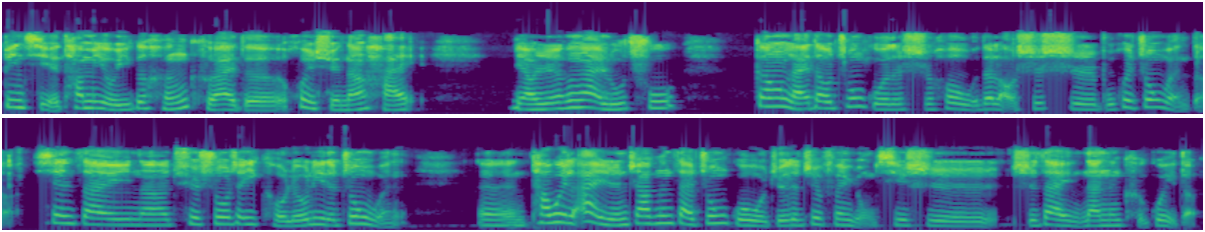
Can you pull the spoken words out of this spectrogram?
并且他们有一个很可爱的混血男孩，两人恩爱如初。刚来到中国的时候，我的老师是不会中文的，现在呢却说着一口流利的中文。嗯，他为了爱人扎根在中国，我觉得这份勇气是实在难能可贵的。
